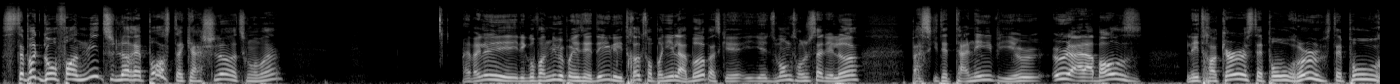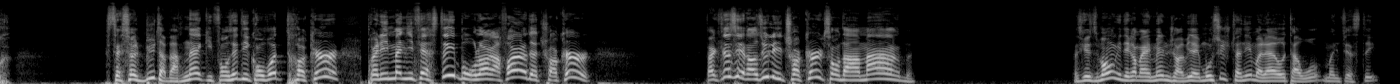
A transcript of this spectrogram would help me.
c'était pas de GoFundMe, tu l'aurais pas, ce cash-là, tu comprends? Fait que là, les, les GoFundMe veulent pas les aider, les trucks sont pognés là-bas parce qu'il y a du monde qui sont juste allés là parce qu'ils étaient tannés, puis eux, eux, à la base, les truckers, c'était pour eux, c'était pour. C'était ça le but, tabarnak. Ils faisaient des convois de truckers pour aller manifester pour leur affaire de trucker. Fait que là, c'est rendu les truckers qui sont dans la merde. Parce que du monde, il était comme, hey man, j'ai envie. Moi aussi, je suis tanné, m'aller à Ottawa, manifester.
